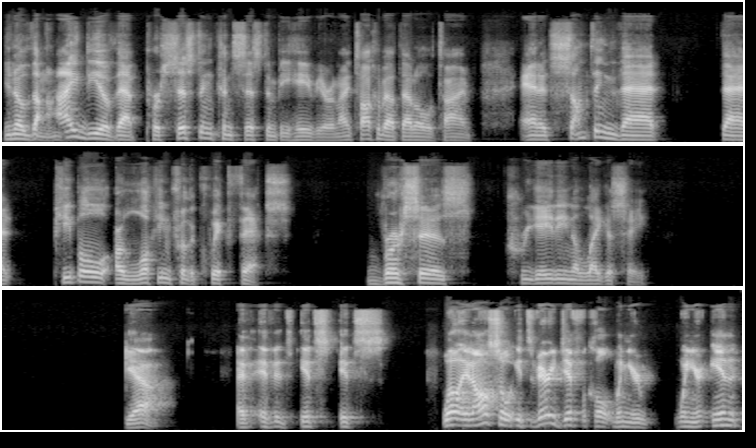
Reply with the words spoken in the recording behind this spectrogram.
You know, the mm-hmm. idea of that persistent, consistent behavior, and I talk about that all the time. And it's something that that people are looking for the quick fix versus creating a legacy. Yeah. If it's it's it's well, and also it's very difficult when you're when you're in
